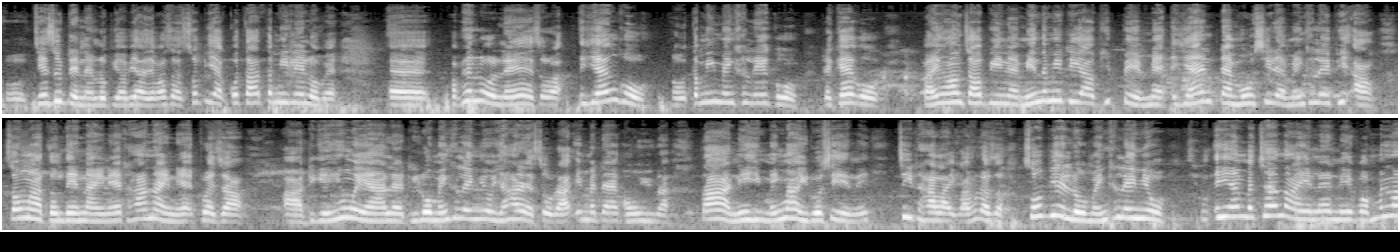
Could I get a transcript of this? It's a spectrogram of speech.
ဟိုကျေးဇူးတင်တယ်လို့ပြောပြရပါဆိုတော့ဆိုပြကကိုသားသမီးလေးလိုပဲအဲဘာဖြစ်လို့လဲဆိုတော့အရန်ကိုဟိုသမီးမိန်းကလေးကိုတကယ်ကိုဘိုင်းကောင်းကြောက်ပြီးနဲ့မင်းသမီးတစ်ယောက်ဖြစ်ပေမဲ့အရန်တန်မိုးရှိတဲ့မိန်းကလေးဖြစ်အောင်စုံမတုံတင်နိုင်တယ်ထားနိုင်တဲ့အတွက်ကြောင့်အာဒီဟင်းဝေရန်ကလည်းဒီလိုမိန်းကလေးမျိုးရတယ်ဆိုတာအင်မတန်ဂုဏ်ယူတာတာကနေမိန်းမယူလို့ရှိရင်လေ ကြည်ထားလိုက်ပါဟုတ်လားဆိုစိုးပြေလိုမိန်းကလေးမျိုးအရင်မချမ်းသာရင်လည်းနေပေါ့မလှ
